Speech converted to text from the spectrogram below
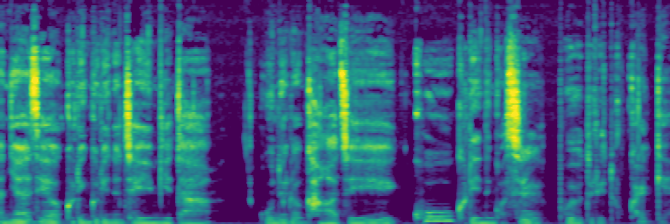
안녕하세요. 그림 그리는 제이입니다. 오늘은 강아지 코 그리는 것을 보여드리도록 할게요.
